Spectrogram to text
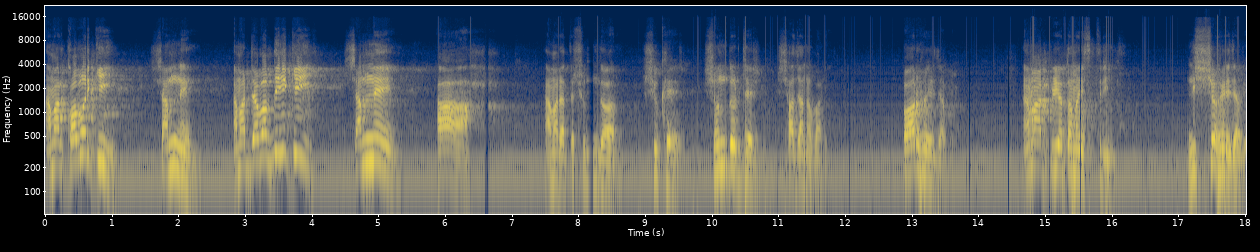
আমার কবর কি? সামনে। আমার জবাবদিহি কি? সামনে। আহ, আমার এত সুন্দর সুখের সৌন্দর্যের সাজানো বাড়ি। পর হয়ে যাবে। আমার প্রিয়তম স্ত্রী নিঃস্ব হয়ে যাবে।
